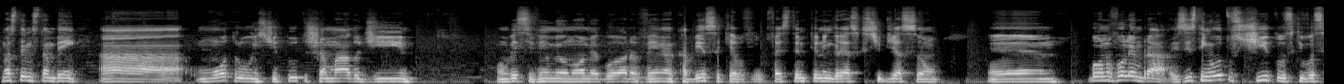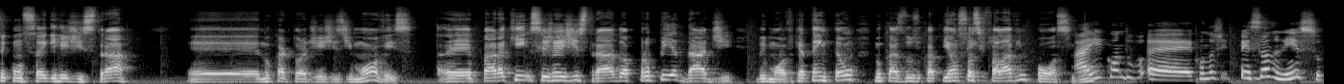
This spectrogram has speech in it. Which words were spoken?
Nós temos também a, um outro instituto chamado de. Vamos ver se vem o meu nome agora, vem a cabeça, que é, faz tempo que eu não ingresso com esse tipo de ação. É, bom, não vou lembrar. Existem outros títulos que você consegue registrar é, no cartório de registro de imóveis é, para que seja registrado a propriedade do imóvel, que até então, no caso do uso capião, só se falava em posse. Né? Aí, quando, é, quando a gente, pensando nisso...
